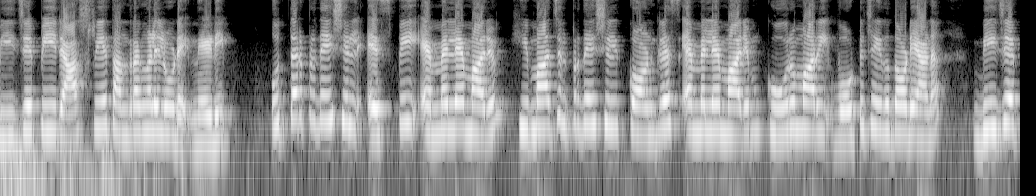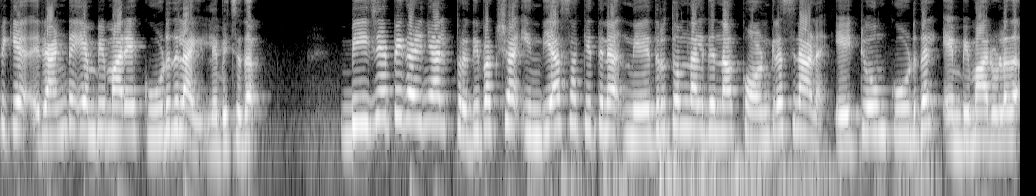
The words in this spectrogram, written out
ബി ജെ പി രാഷ്ട്രീയ തന്ത്രങ്ങളിലൂടെ നേടി. ഉത്തർപ്രദേശിൽ എസ് പി എം എൽ എമാരും ഹിമാചൽ പ്രദേശിൽ കോൺഗ്രസ് എം എൽ എമാരും കൂറുമാറി വോട്ട് ചെയ്തതോടെയാണ് ബി ജെ പിക്ക് രണ്ട് എം പിമാരെ കൂടുതലായി ലഭിച്ചത്. ബി ജെ പി കഴിഞ്ഞാൽ പ്രതിപക്ഷ ഇന്ത്യ സഖ്യത്തിന് നേതൃത്വം നൽകുന്ന കോൺഗ്രസിനാണ് ഏറ്റവും കൂടുതൽ എം പിമാരുള്ളത്.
